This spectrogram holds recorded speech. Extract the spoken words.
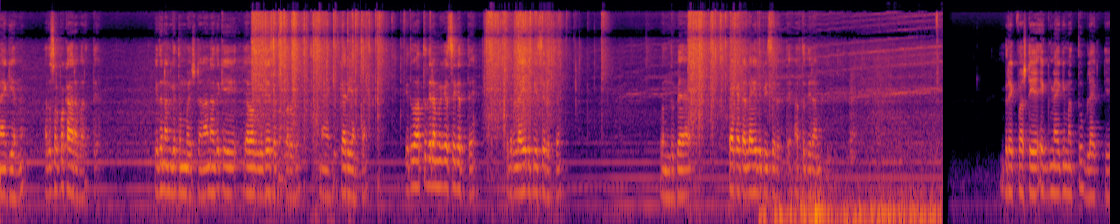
ಮ್ಯಾಗಿಯನ್ನು ಅದು ಸ್ವಲ್ಪ ಖಾರ ಬರುತ್ತೆ. ಇದು ನನಗೆ ತುಂಬ ಇಷ್ಟ. ನಾನು ಅದಕ್ಕೆ ಯಾವಾಗಲೂ ಇದೇ ತಗೊಂಡು ಬರೋದು ಮ್ಯಾಗಿ ಕರಿ ಅಂತ. ಇದು ಹತ್ತು ದಿರಮಿಗೆ ಸಿಗುತ್ತೆ. ಇದರಲ್ಲಿ ಐದು ಪೀಸ್ ಇರುತ್ತೆ. ಒಂದು ಬ್ಯಾ, ಪ್ಯಾಕೆಟಲ್ಲಿ ಐದು ಪೀಸ್ ಇರುತ್ತೆ, ಹತ್ತು ಬ್ರೇಕ್ಫಾಸ್ಟ್ ಬ್ರೇಕ್ಫಾಸ್ಟಿಗೆ ಎಗ್ ಮ್ಯಾಗಿ ಮತ್ತು ಬ್ಲ್ಯಾಕ್ ಟೀ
